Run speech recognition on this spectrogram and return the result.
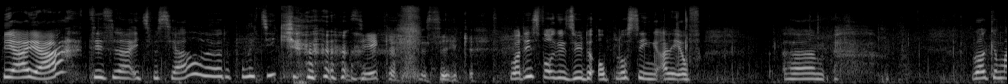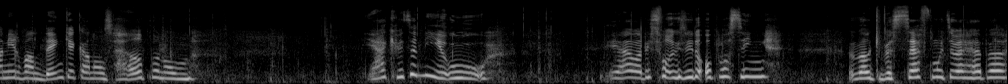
Ja, ja, het is eh, iets speciaals, eh, de politiek. Zeker, zeker. Wat is volgens u de oplossing? Allee, of ehm, welke manier van denken kan ons helpen om. Ja, ik weet het niet. Hoe... Ja, wat is volgens u de oplossing? Welk besef moeten we hebben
